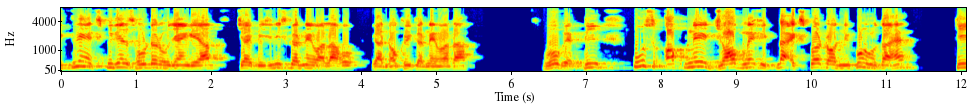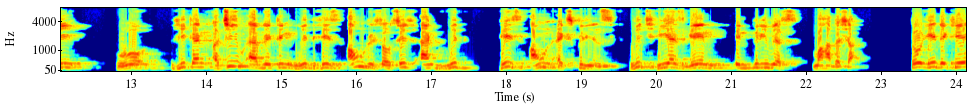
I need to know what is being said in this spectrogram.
इतने एक्सपीरियंस होल्डर हो जाएँगे आप, चाहे बिज़नेस करने वाला हो या नौकरी करने वाला वो व्यक्ति उस अपने जॉब में इतना एक्सपर्ट और निपुण होता है कि वो ही can achieve everything with his own resources and with his own experience which he has gain in previous महादशा तो ये देखिए,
